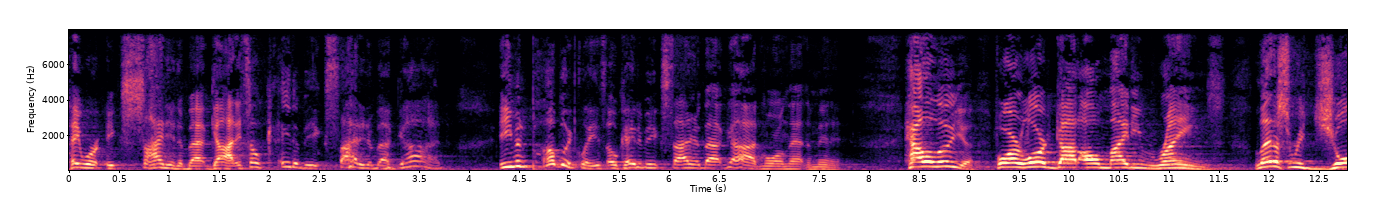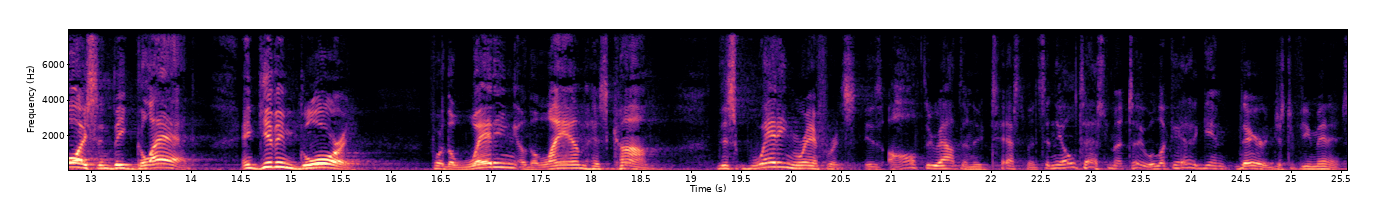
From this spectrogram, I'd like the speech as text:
They were excited about God. It's okay to be excited about God. Even publicly, it's okay to be excited about God. More on that in a minute. Hallelujah. For our Lord God Almighty reigns. Let us rejoice and be glad and give him glory. For the wedding of the Lamb has come. This wedding reference is all throughout the New Testament. It's in the Old Testament too. We'll look at it again there in just a few minutes.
